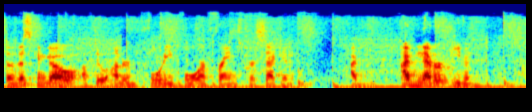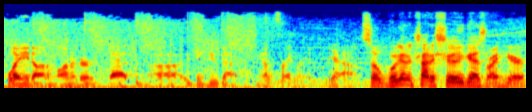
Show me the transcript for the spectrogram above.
So this can go up to 144 frames per second. I've I've never even played on a monitor that uh, can do that kind of frame rate. Yeah, so we're gonna try to show you guys right here.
